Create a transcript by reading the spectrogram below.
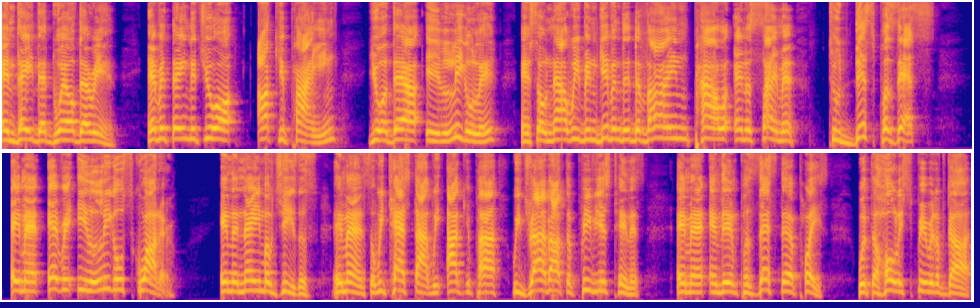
and they that dwell therein. Everything that you are occupying you are there illegally. And so now we've been given the divine power and assignment to dispossess, amen, every illegal squatter in the name of Jesus. Amen. So we cast out, we occupy, we drive out the previous tenants, amen, and then possess their place with the Holy Spirit of God.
